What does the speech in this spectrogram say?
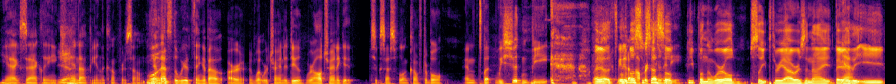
Yeah, exactly. You Yeah. cannot be in the comfort zone. Well, and that's the weird thing about our what we're trying to do. We're all trying to get successful and comfortable. And but we shouldn't be. i know it's We the most successful people in the world sleep three hours a night barely Yeah. eat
